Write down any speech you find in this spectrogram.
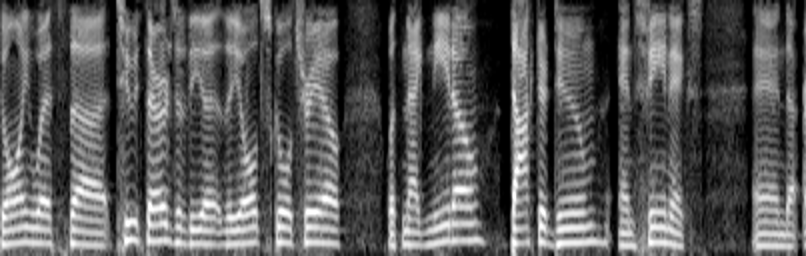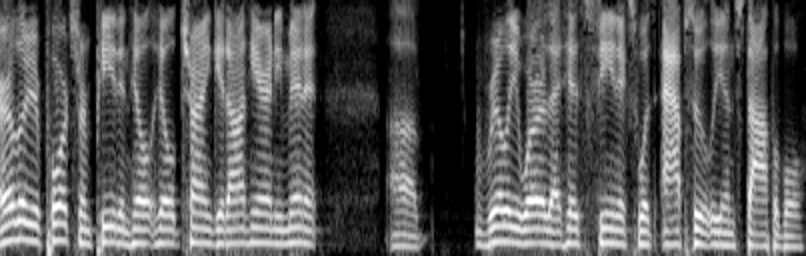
going with uh, two thirds of the uh, the old school trio with Magneto, Doctor Doom, and Phoenix. And uh, early reports from Pete, and he'll he'll try and get on here any minute. Uh, really were that his Phoenix was absolutely unstoppable,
